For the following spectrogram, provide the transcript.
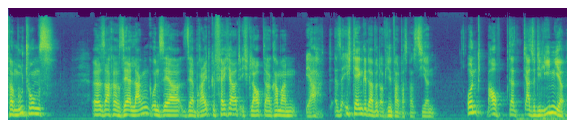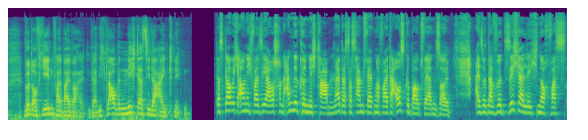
Vermutungs- äh, Sache sehr lang und sehr, sehr breit gefächert. Ich glaube, da kann man, ja, also ich denke, da wird auf jeden Fall was passieren. Und auch, also die Linie wird auf jeden Fall beibehalten werden. Ich glaube nicht, dass sie da einknicken. Das glaube ich auch nicht, weil sie ja auch schon angekündigt haben, ne, dass das Handwerk noch weiter ausgebaut werden soll. Also da wird sicherlich noch was,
